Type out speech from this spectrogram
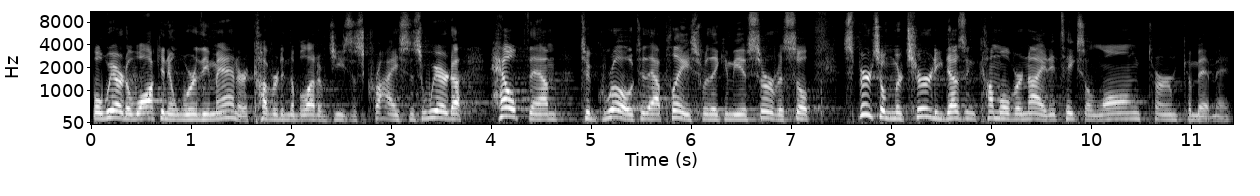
But we are to walk in a worthy manner, covered in the blood of Jesus Christ. And so we are to help them to grow to that place where they can be of service. So spiritual maturity doesn't come overnight, it takes a long term commitment.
